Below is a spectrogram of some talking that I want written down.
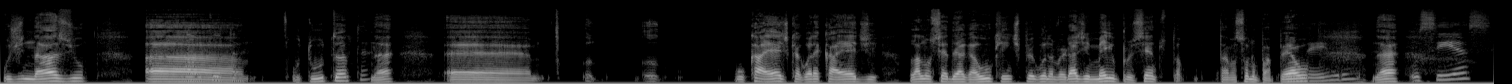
o ginásio, a, ah, o Tuta, Tuta. né? É, o CAED, que agora é CAED lá no CDHU, que a gente pegou, na verdade, em meio por cento, estava só no papel. Lembro. Né? O CIAS.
